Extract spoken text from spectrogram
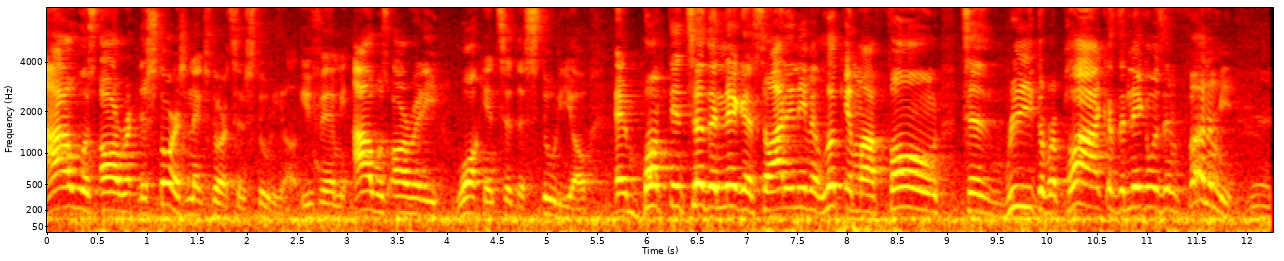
I was already the store is next door to the studio. You feel me? I was already walking to the studio and bumped into the nigga, so I didn't even look at my phone to read the reply because the nigga was in front of me. Yeah.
